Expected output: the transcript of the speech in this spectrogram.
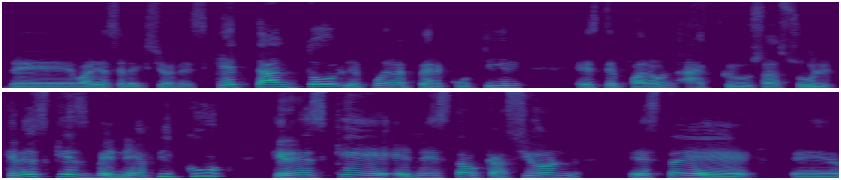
de varias selecciones. ¿Qué tanto le puede repercutir este parón a Cruz Azul? ¿Crees que es benéfico? ¿Crees que en esta ocasión este eh,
